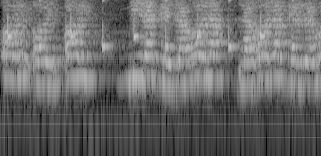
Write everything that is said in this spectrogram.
Hoy, hoy, hoy, mira aquella bola, la bola que rebota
